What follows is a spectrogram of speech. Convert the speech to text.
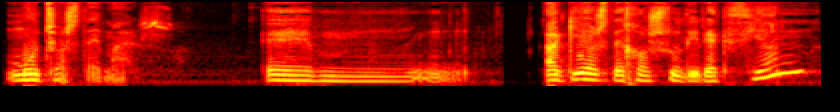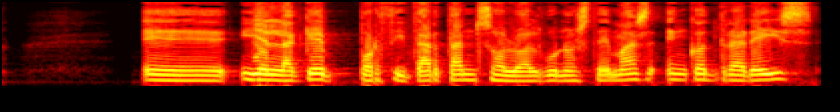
muchos temas. Em, aquí os dejo su dirección eh, y en la que, por citar tan solo algunos temas, encontraréis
